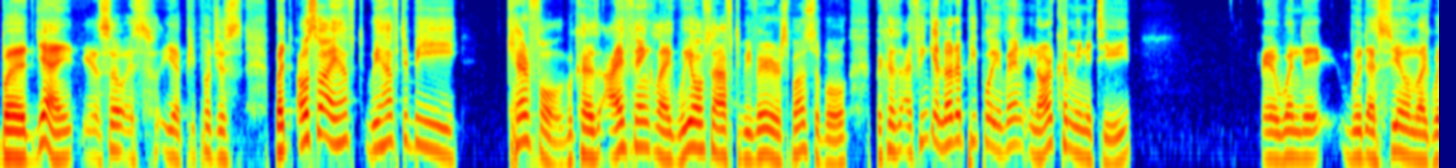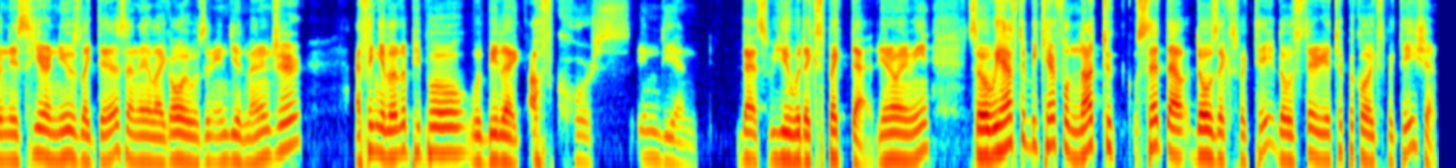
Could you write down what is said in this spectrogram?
but yeah. So it's yeah. People just. But also, I have to, we have to be careful because I think like we also have to be very responsible because I think a lot of people, even in our community, Eh, when they would assume like when they hear news like this and they're like oh it was an indian manager i think a lot of people would be like of course indian. That's you would expect that you know what i mean? So we have to be careful not to set that those expectation those stereotypical expectation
